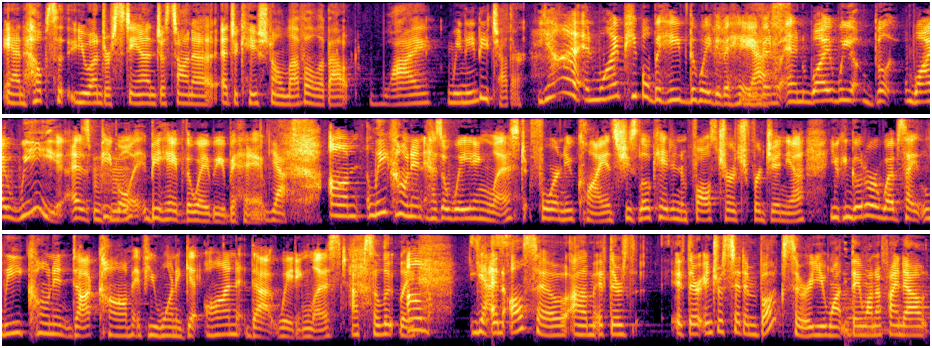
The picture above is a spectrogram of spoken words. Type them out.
and helps you understand just on an educational level about why we need each other. Yeah, and why people behave the way they behave, yes. and, and why we why we as mm-hmm. people mm-hmm. behave the way we behave. Yes. Um, Leigh Conant has a waiting list for new clients. She's located in Falls Church, Virginia. You can go to her website leighconant.com if you want to get on that waiting list. Absolutely. Um, yes. And also, um, if there's if they're interested in books or you want they want to find out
